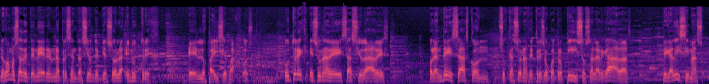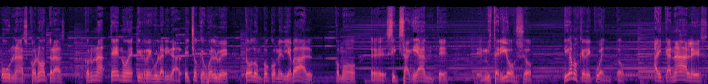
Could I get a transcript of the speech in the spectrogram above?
nos vamos a detener en una presentación de Piazzolla en Utrecht, en los Países Bajos. Utrecht es una de esas ciudades holandesas con sus casonas de tres o cuatro pisos alargadas, pegadísimas unas con otras, con una tenue irregularidad, hecho que vuelve todo un poco medieval, como eh, zigzagueante, eh, misterioso, digamos que de cuento. Hay canales,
